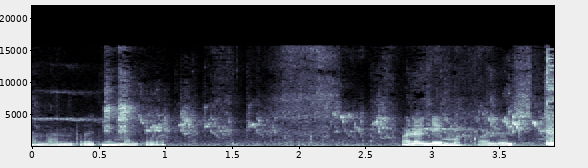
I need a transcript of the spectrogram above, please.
பன்னெண்டு நிமிடம் பன்னெண்டே முக்கால் வச்சுட்டு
